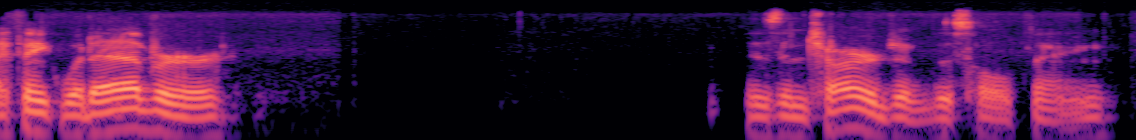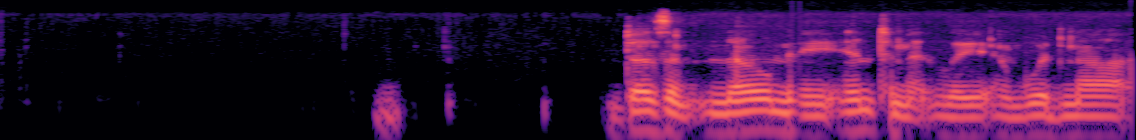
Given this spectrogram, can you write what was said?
I think whatever is in charge of this whole thing doesn't know me intimately and would not.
